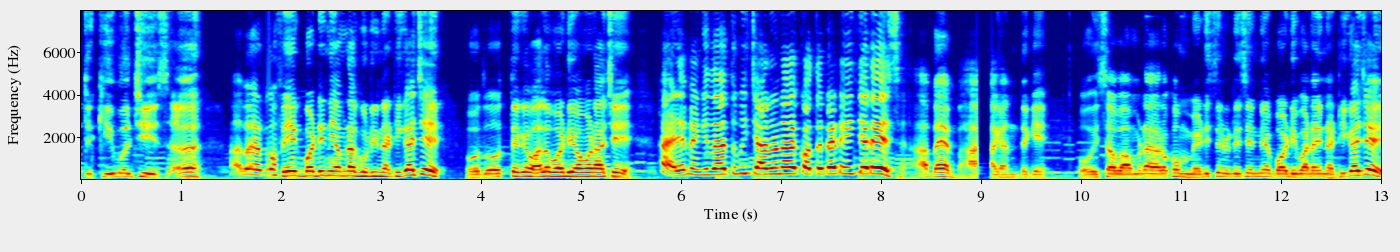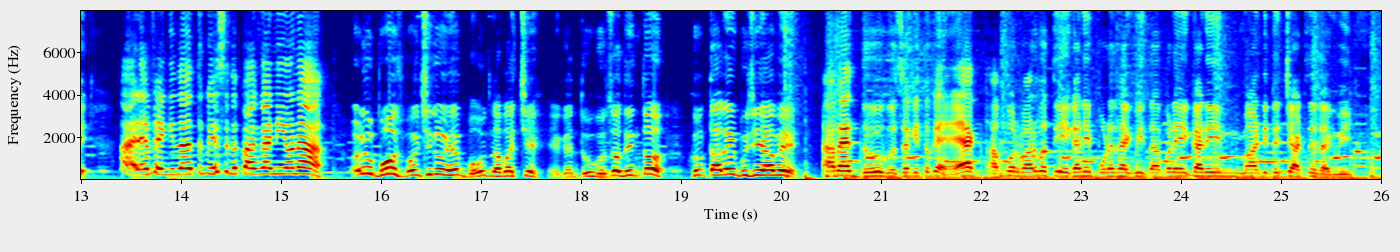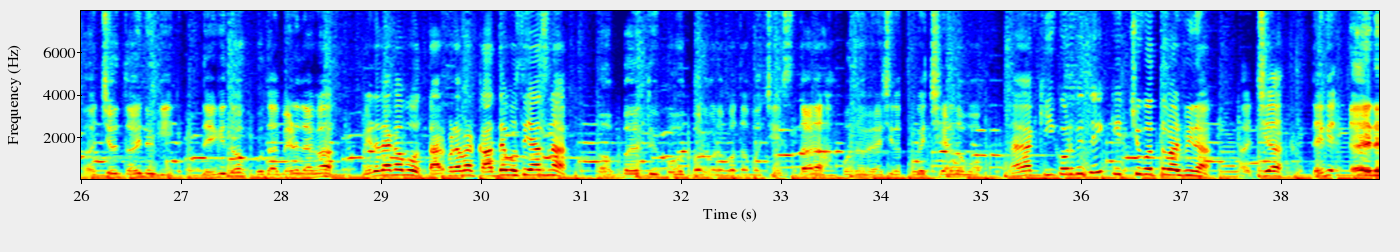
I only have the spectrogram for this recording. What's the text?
তুই কি বলছিস হ্যাঁ? আবে এরকম ফেক বডি নিয়ে আমরা ঘুরি না, ঠিক আছে? ও তো ওর থেকে ভালো বডি আমার আছে। আরে ফ্র্যাঙ্কি দাদা তুমি জানো না কতটা ডেঞ্জারাস আবে ভাগান থেকে। ওইসব আমরা এরকম মেডিসিন মেডিসিন নিয়ে বডি বানাই না, ঠিক আছে? আরে ফ্র্যাঙ্কি দাদা তুমি এর সাথে পাঙ্গা নিও না। আরে, বস, বলছি তো, এ বহুত লাফাচ্ছে। একে দু ঘুষো দিন তো। খুব তাহলেই বুঝে যাবে আরে দু ঘুষা তোকে এক থাপ্পড় মারবো, তুই এখানেই পড়ে থাকবি, তারপরে এখানেই মাটিতে চাটতে থাকবি। আচ্ছা তাই নাকি? দেখি তো, কোথায় মেরে দেখা। মেরে দেখাবো, তারপরে আবার কাঁদতে বসে আস না। আব্বে তুই বহুত বড় বড় কথা বলছিস। দাঁড়া প্রথমে ভেবেছিলাম তোকে ছেড়ে দেবো। হ্যাঁ কি করবি তুই? কিচ্ছু করতে পারবি না। আচ্ছা দেখে এই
